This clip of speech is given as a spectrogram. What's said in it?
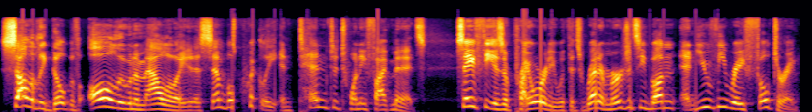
Solidly built with all aluminum alloy, it assembles quickly in 10 to 25 minutes. Safety is a priority with its red emergency button and UV ray filtering.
